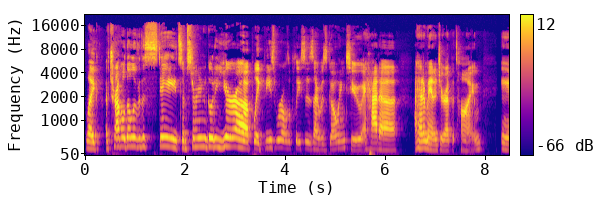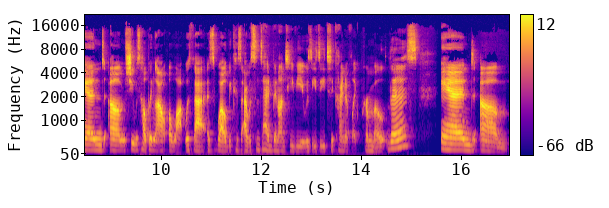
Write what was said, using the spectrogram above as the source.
Like i've traveled all over the states. I'm starting to go to europe. Like these were all the places i was going to. I had a i had a manager at the time and um, she was helping out a lot with that as well because I was since I had been on TV, it was easy to kind of like promote this, and um,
